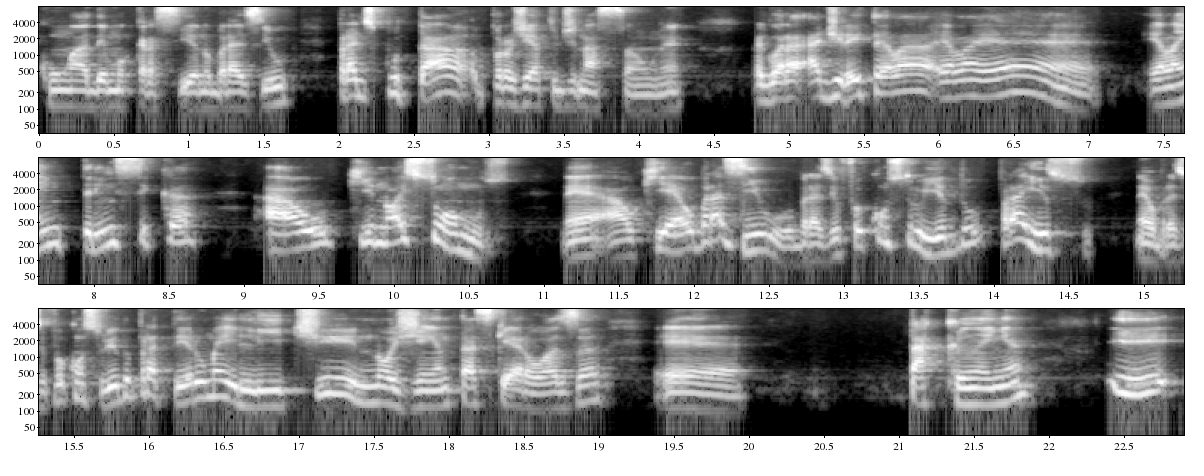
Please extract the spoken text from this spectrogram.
com a democracia no Brasil para disputar o projeto de nação. Né? Agora, a direita ela, ela, é, ela é intrínseca ao que nós somos né, ao que é o Brasil. O Brasil foi construído para isso. Né? O Brasil foi construído para ter uma elite nojenta, asquerosa, é, tacanha e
